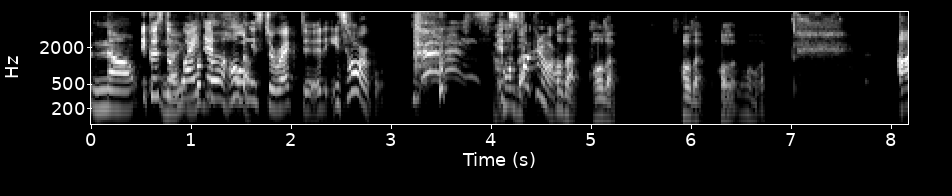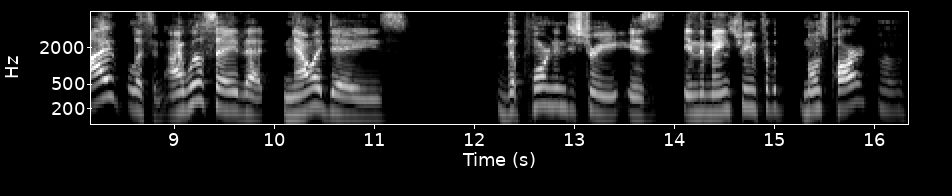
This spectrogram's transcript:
no Because the no, way but- that but hold porn up. is directed is horrible. it's hold up, fucking horrible. Hold up, hold up, hold up, hold up, hold up. I listen. I will say that nowadays, the porn industry is in the mainstream for the most part. Mm.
